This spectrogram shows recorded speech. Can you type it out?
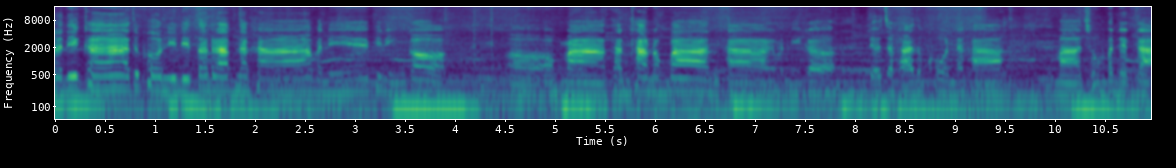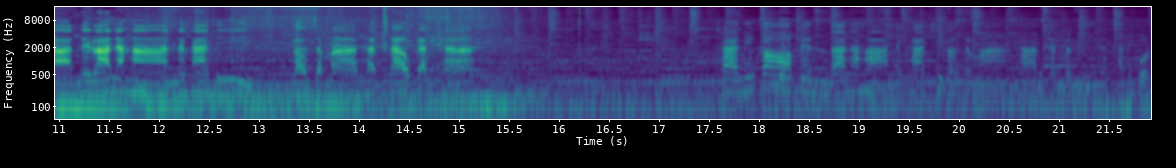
สวัสดีค่ะทุกคนยินดีต้อนรับนะคะ วันนี้พี่หนิงก็อออกมาทานข้าวนอกบ้านค่ะ วันนี้ก็เดี๋ยวจะพาทุกคนนะคะ มาชมบรรยากาศในร้านอาหารนะคะที่เราจะมาทานข้าวกันค่ะ ค่ะนี่ก็เป็นร้านอาหารนะคะที่เราจะมาทานกันวันนี้นะคะ ทุกคน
